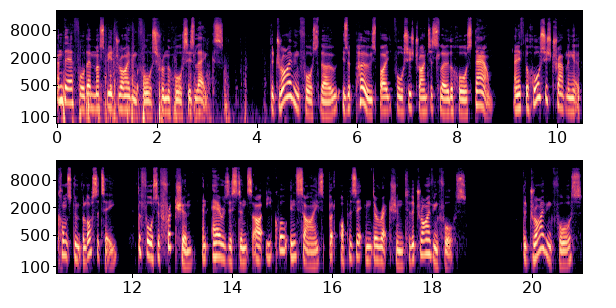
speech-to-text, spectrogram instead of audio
and therefore there must be a driving force from the horse's legs. The driving force, though, is opposed by forces trying to slow the horse down and if the horse is travelling at a constant velocity, the force of friction and air resistance are equal in size but opposite in direction to the driving force. The driving force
